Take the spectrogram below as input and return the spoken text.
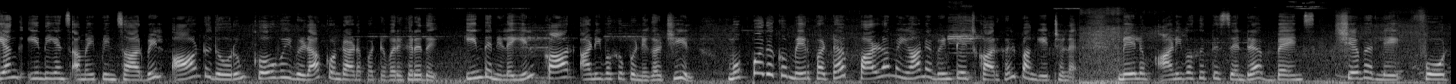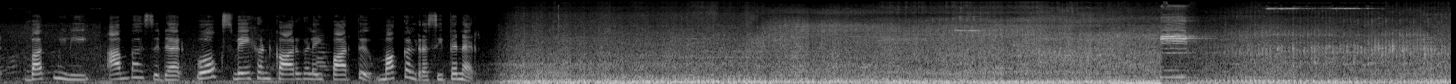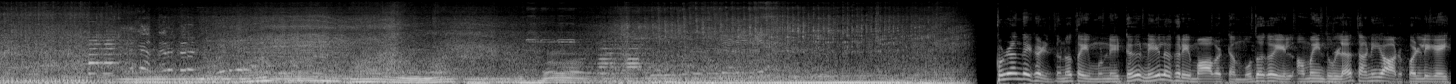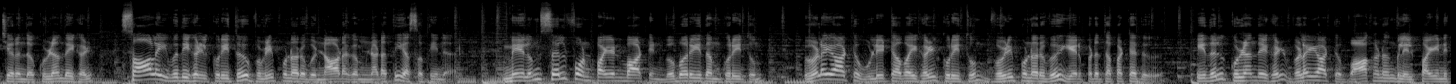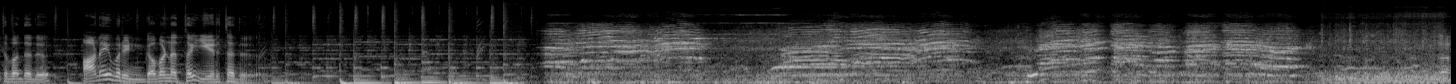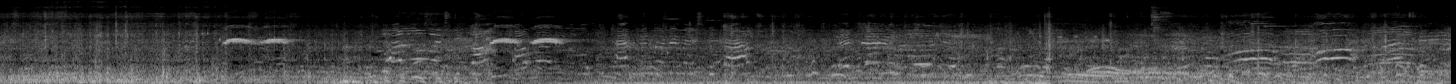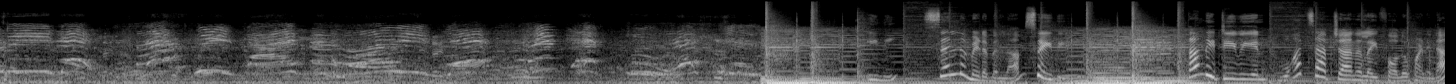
யங் இந்தியன்ஸ் அமைப்பின் சார்பில் ஆண்டுதோறும் கோவை விழா கொண்டாடப்பட்டு வருகிறது. இந்த நிலையில் கார் அணிவகுப்பு நிகழ்ச்சியில் முப்பதுக்கும் மேற்பட்ட பழமையான விண்டேஜ் கார்கள் பங்கேற்றன மேலும் அணிவகுத்து சென்ற Benz Chevrolet Ford Padmini Ambassador Volkswagen கார்களை பார்த்து மக்கள் ரசித்தனர். குழந்தைகள் தினத்தை முன்னிட்டு நீலகிரி மாவட்டம் முதுகையில் அமைந்துள்ள தனியார் பள்ளியைச் சேர்ந்த குழந்தைகள் சாலை விதிகள் குறித்து விழிப்புணர்வு நாடகம் நடத்தி அசத்தினர். மேலும் செல்போன் பயன்பாட்டின் விபரீதம் குறித்தும் விளையாட்டு உள்ளிட்டவைகள் குறித்தும் விழிப்புணர்வு ஏற்படுத்தப்பட்டது. இதில் குழந்தைகள் விளையாட்டு வாகனங்களில் பயணித்து வந்தது அனைவரின் கவனத்தை ஈர்த்தது. இனி செல்லும் இடமெல்லாம் செய்தி தந்தை டிவியின் வாட்ஸ்அப் சேனலை ஃபாலோ பண்ணினா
